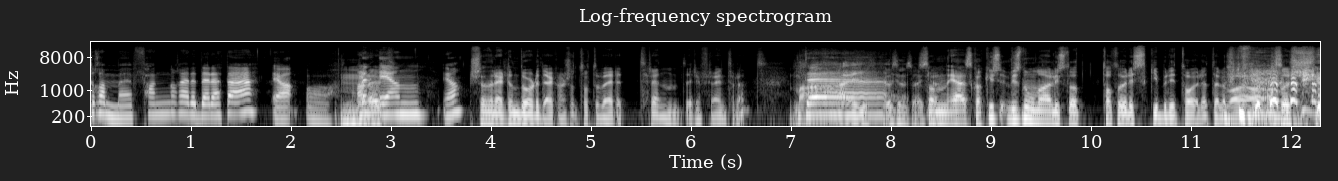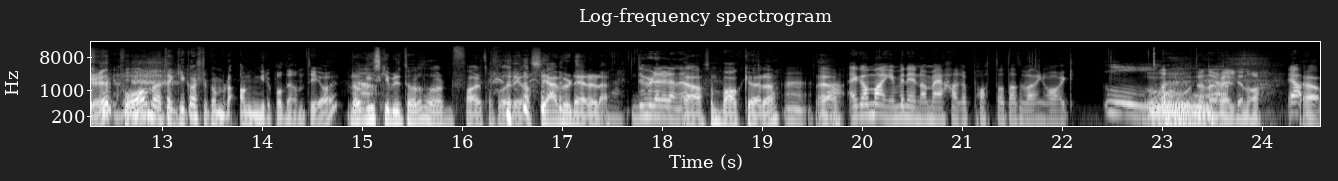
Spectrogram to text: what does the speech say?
drømmefanger, er det det dette er? ja. Åh. Mm. Er det en ja, generelt en dårlig idé kanskje å tatovere trender fra internett? Nei, Det- det syns jeg ikke. Sånn, jeg skal ikke, hvis noen har lyst til å tatovere i Toilet, eller hva, altså kjør på. Men jeg tenker kanskje du kommer til å angre på det om ti år. Når vi skibber i toilet så hadde vært far tatovering. Altså, jeg vurderer det. Du vurderer den, ja? Ja, Som bak øret. Mm. Ja. Ja. Jeg har mange venninner med Harry Potter-tatoveringer òg. Oh, den er veldig nå. Ja.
